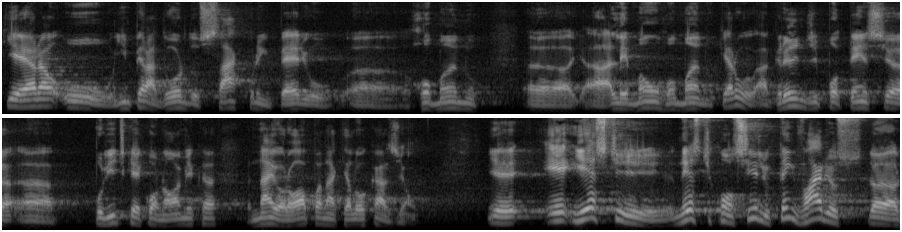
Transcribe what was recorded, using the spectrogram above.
que era o imperador do Sacro Império uh, Romano, alemão romano, que era a grande potência política e econômica na Europa naquela ocasião. E, este, neste concílio tem vários uh,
